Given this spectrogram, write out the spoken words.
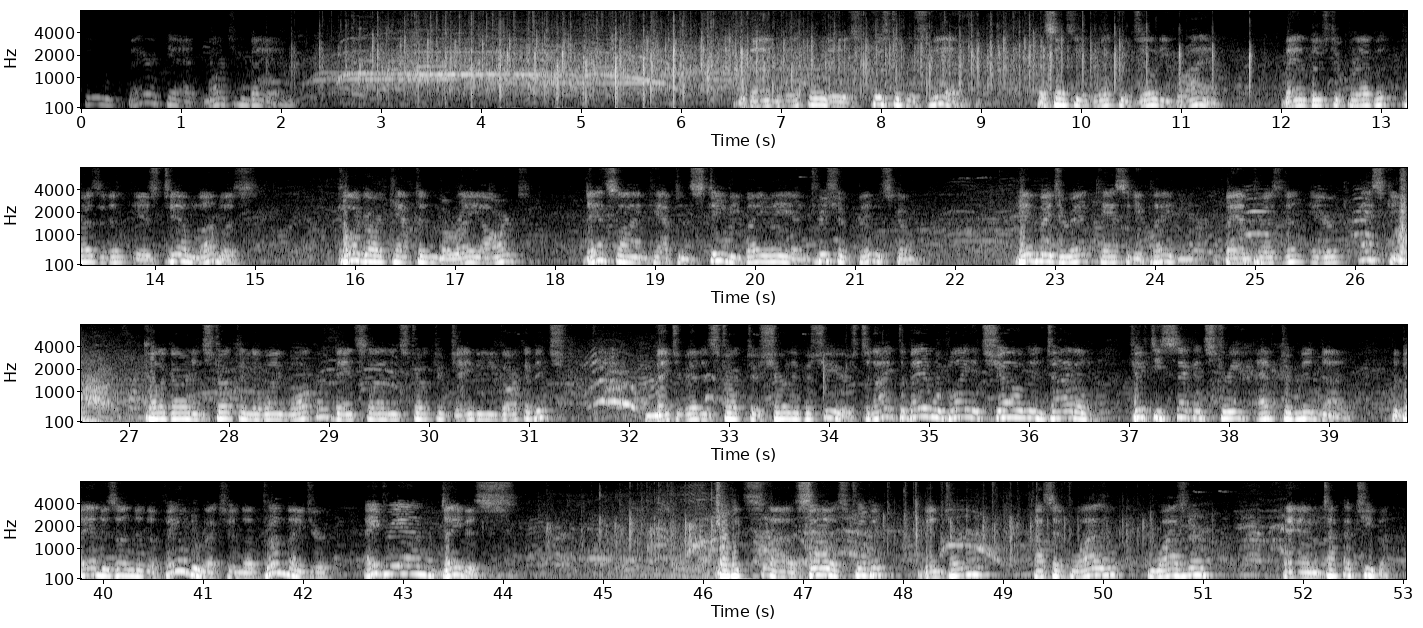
School Bearcat Marching Band. The band director is Christopher Smith. Associate Director Jody Bryant. Band booster pre- president is Tim Lovelace. Color guard captain Murray Arndt. Dance line captain Stevie Bailey and Trisha Biddlescombe. Head majorette Cassidy Payton. Band president Eric Askey. Color guard instructor Lorraine Walker. Dance line instructor Jamie Ugarkovich. Majorette instructor Shirley Bashirs. Tonight the band will play its show entitled 52nd Street After Midnight. The band is under the field direction of drum major Adrienne Davis. Trumpets, uh, soloist trumpet Ben Turner, Asif Wisner, and Takachiba.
